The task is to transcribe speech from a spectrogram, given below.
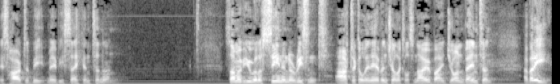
is hard to beat, maybe second to none. Some of you will have seen in a recent article in Evangelicals Now by John Benton a very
